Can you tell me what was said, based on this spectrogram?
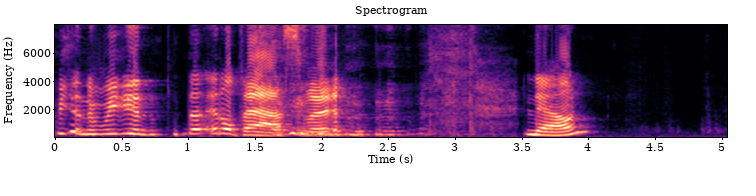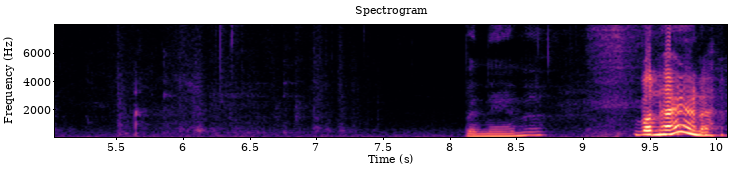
we can, we can, it'll pass, but. Noun. Banana. Banana.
